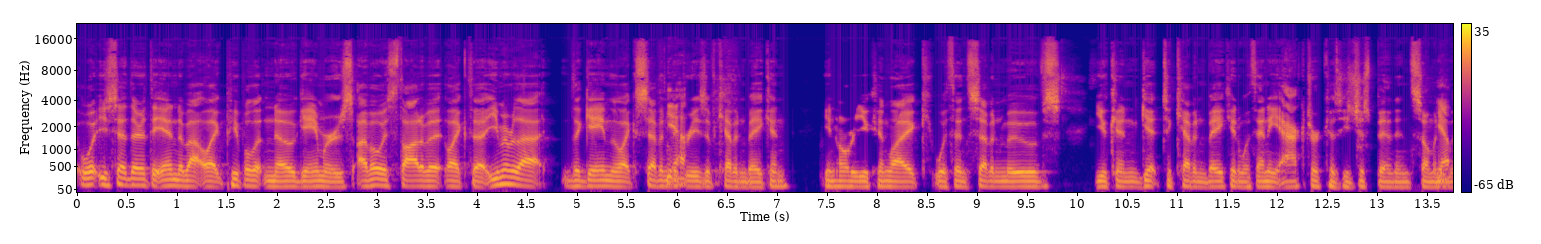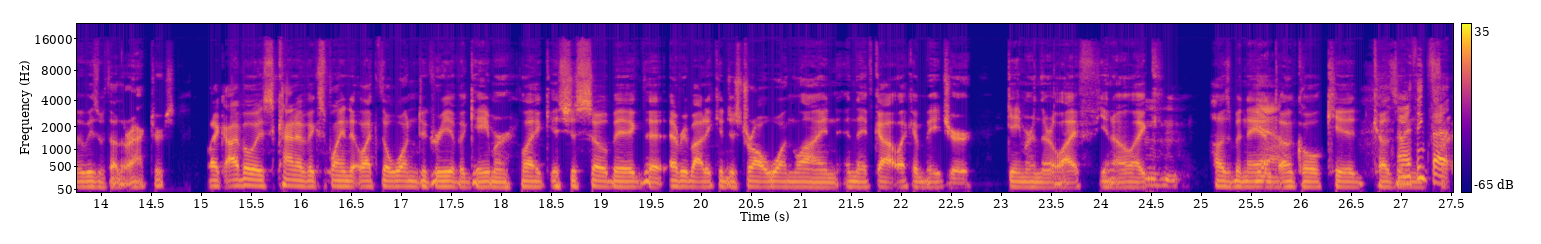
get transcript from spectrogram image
what you said there at the end about like people that know gamers, I've always thought of it like the. You remember that the game, the like Seven yeah. Degrees of Kevin Bacon you know, where you can like within seven moves, you can get to Kevin Bacon with any actor because he's just been in so many yep. movies with other actors. Like I've always kind of explained it like the one degree of a gamer. Like it's just so big that everybody can just draw one line and they've got like a major gamer in their life, you know, like mm-hmm. husband, aunt, yeah. uncle, kid, cousin. And I think that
